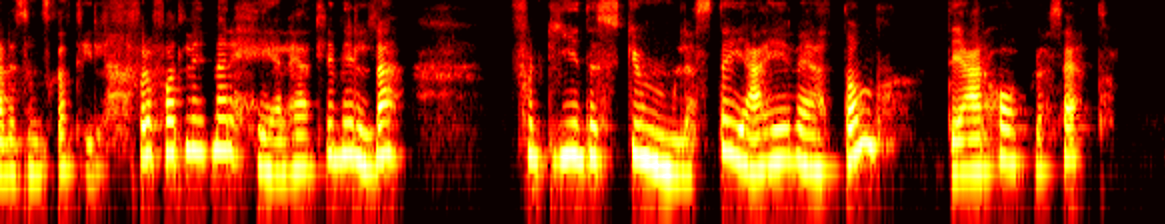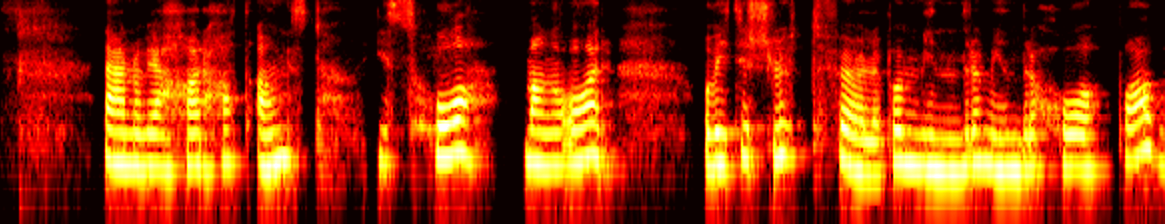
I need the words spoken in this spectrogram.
er det som skal til for å få et litt mer helhetlig bilde. Fordi det skumleste jeg vet om, det er håpløshet. Det er når vi har hatt angst i så mange år, og vi til slutt føler på mindre og mindre håp av,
